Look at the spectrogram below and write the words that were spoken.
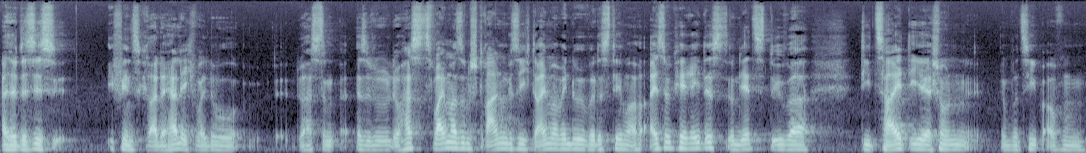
Also das ist, ich finde es gerade herrlich, weil du du hast, ein, also du, du hast zweimal so ein Strahlengesicht. Einmal, wenn du über das Thema Eishockey redest und jetzt über die Zeit, die ihr schon im Prinzip auf dem,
